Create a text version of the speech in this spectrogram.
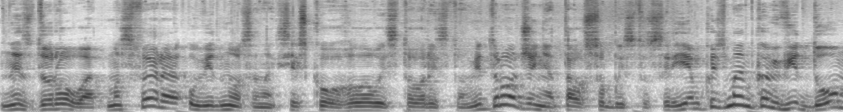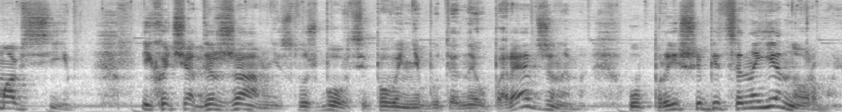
нездорова атмосфера у відносинах сільського голови з товариством відродження та особисто Сергієм Кузьменком відома всім. І хоча державні службовці повинні бути неупередженими, у Пришибі це не є нормою.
